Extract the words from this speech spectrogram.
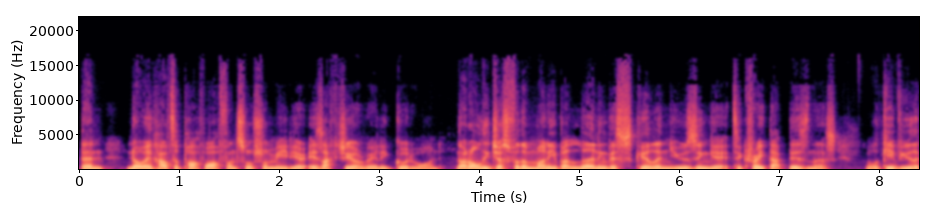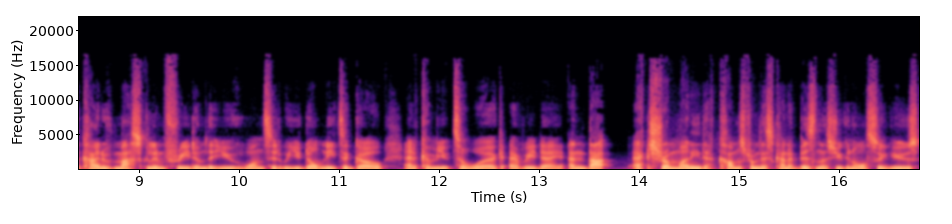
then knowing how to pop off on social media is actually a really good one. Not only just for the money, but learning this skill and using it to create that business will give you the kind of masculine freedom that you've wanted where you don't need to go and commute to work every day. And that extra money that comes from this kind of business you can also use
